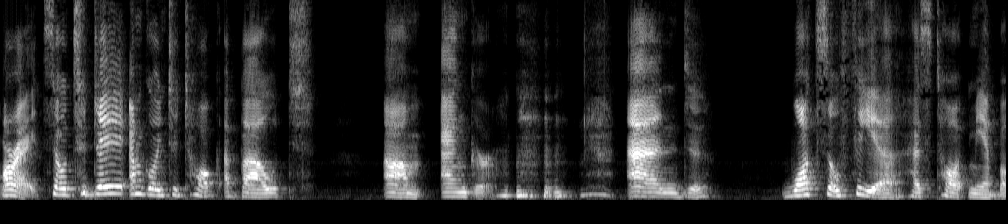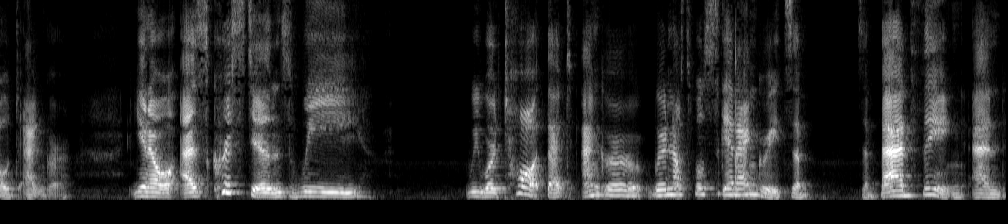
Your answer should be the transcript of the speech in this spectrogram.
All right, so today I'm going to talk about um, anger and what Sophia has taught me about anger. You know, as Christians, we we were taught that anger we're not supposed to get angry. It's a it's a bad thing, and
